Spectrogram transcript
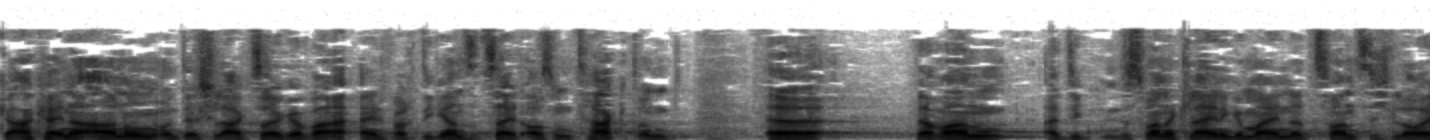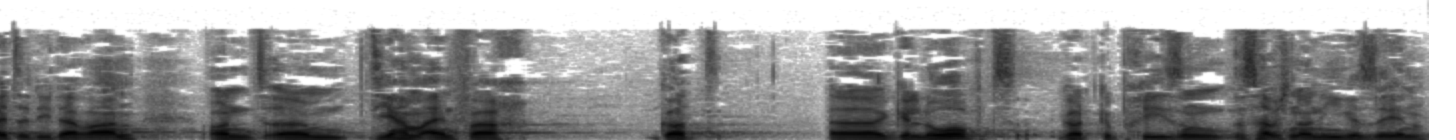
gar keine Ahnung und der Schlagzeuger war einfach die ganze Zeit aus dem Takt und äh, da waren, also das war eine kleine Gemeinde, 20 Leute, die da waren und ähm, die haben einfach Gott äh, gelobt, Gott gepriesen. Das habe ich noch nie gesehen.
